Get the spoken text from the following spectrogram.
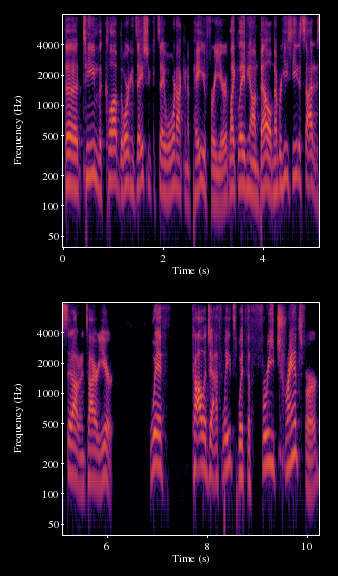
the team, the club, the organization could say, "Well, we're not going to pay you for a year." Like Le'Veon Bell. Remember, he he decided to sit out an entire year. With college athletes, with the free transfer,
